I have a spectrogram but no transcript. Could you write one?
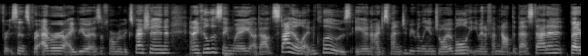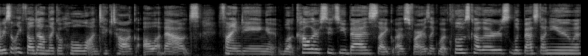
for, since forever. I view it as a form of expression, and I feel the same way about style and clothes, and I just find it to be really enjoyable, even if I'm not the best at it. But I recently fell down like a hole on TikTok all about finding what color suits you best, like as far as like what clothes colors look best on you,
